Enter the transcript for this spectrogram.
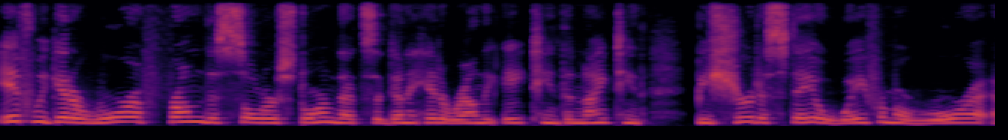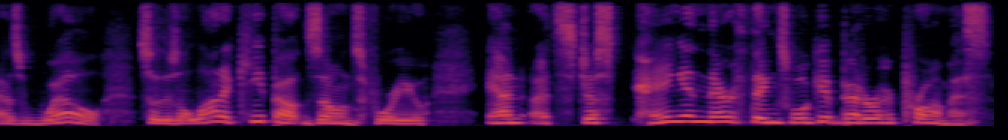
if we get aurora from this solar storm that's going to hit around the 18th and 19th, be sure to stay away from aurora as well. So there's a lot of keep out zones for you. And it's just hang in there. Things will get better, I promise.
